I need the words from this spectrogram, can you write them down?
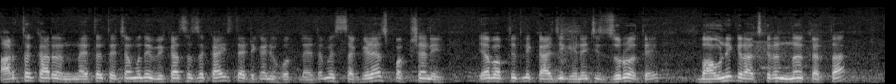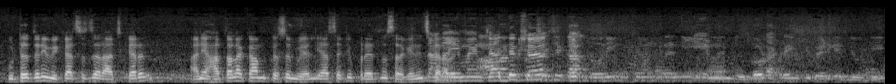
अर्थकारण नाहीतर त्याच्यामध्ये विकासाचं काहीच त्या ठिकाणी होत नाही. त्यामुळे सगळ्याच पक्षाने या बाबतीतली काळजी घेण्याची जरूरत आहे. भावनिक राजकारण न करता कुठंतरी विकासाचं राजकारण आणि हाताला काम कसं मिळेल यासाठी प्रयत्न सगळ्यांनीच करावे. अध्यक्ष दोन्ही मुख्यमंत्र्यांनी उद्धव ठाकरेंची भेट घेतली होती.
